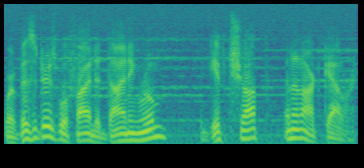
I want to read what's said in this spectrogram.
where visitors will find a dining room, a gift shop, and an art gallery.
